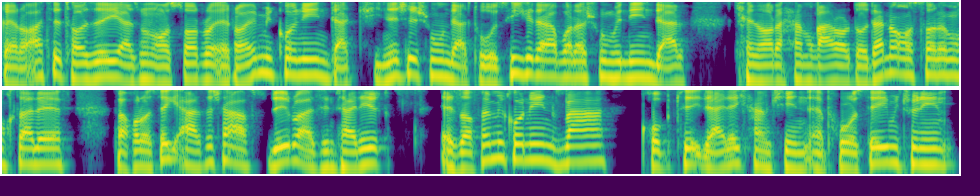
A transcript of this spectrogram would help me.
قرائت تازه از اون آثار رو ارائه می‌کنین در چینششون در توضیحی که دربارشون میدین در کنار هم قرار دادن آثار مختلف و خلاصه یک ارزش افزوده رو از این طریق اضافه می‌کنین و خب در یک همچین پروسه می‌تونین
